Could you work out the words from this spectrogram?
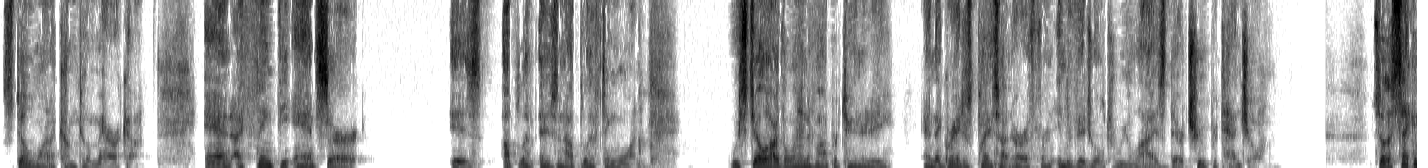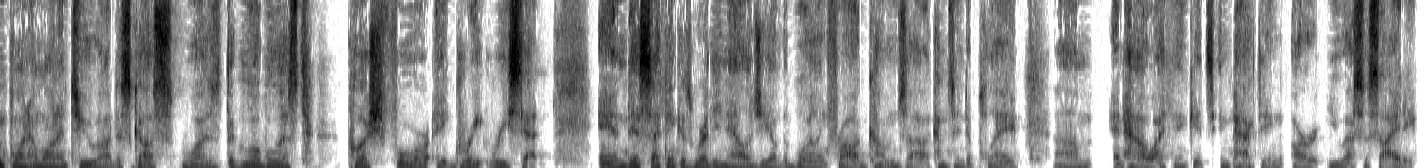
still want to come to America? And I think the answer is uplift is an uplifting one we still are the land of opportunity and the greatest place on earth for an individual to realize their true potential. So, the second point I wanted to uh, discuss was the globalist push for a great reset. And this, I think, is where the analogy of the boiling frog comes, uh, comes into play um, and how I think it's impacting our US society.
